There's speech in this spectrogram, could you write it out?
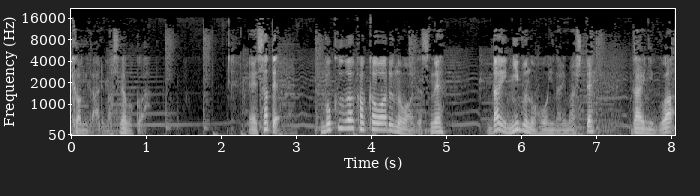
興味がありますね僕は、えーさて僕が関わるのはですね第2部の方になりまして第2部は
